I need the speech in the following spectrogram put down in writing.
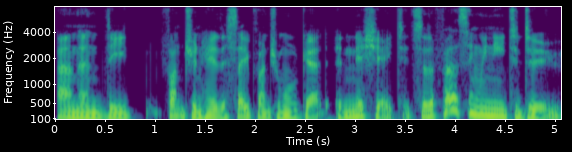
and then the function here, the save function will get initiated. So the first thing we need to do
